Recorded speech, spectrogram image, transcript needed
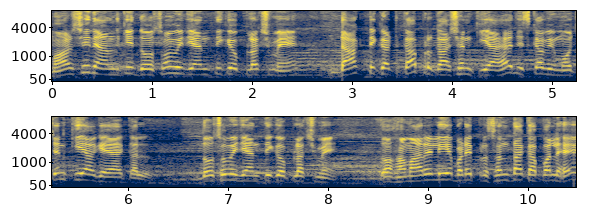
महर्षि दयानंद की 200वीं जयंती के उपलक्ष्य में डाक टिकट का प्रकाशन किया है जिसका विमोचन किया गया है कल 200वीं जयंती के उपलक्ष्य में तो हमारे लिए बड़े प्रसन्नता का पल है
